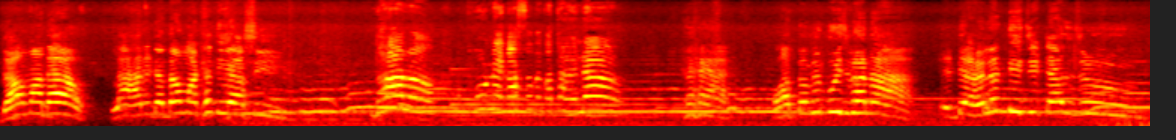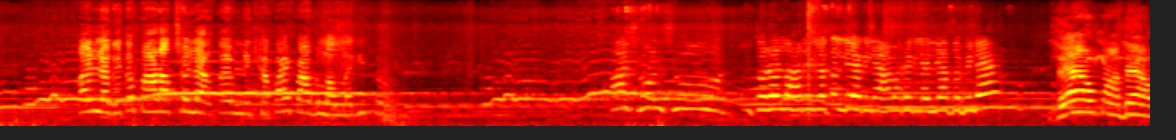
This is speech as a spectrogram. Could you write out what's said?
দাও মা দাও। লাহারিটা দাও মাঠে দিয়ে আসি। ধরো ফোনে কার সাথে কথা হইল? হ্যাঁ, ও তুমি বুঝবে না এটা হলো ডিজিটাল যুগ। তাই লাগে তো পাড়া ছেলে আর এমনি খেপাই পাগলার লাগি তো। শুন শুন তোরা লাহারি তো লিয়ে গেলে আমার এগুলো লিয়ে যাবি না? দাও মা দাও।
